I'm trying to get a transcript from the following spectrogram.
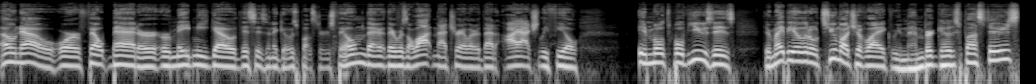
"Oh no," or felt bad or or made me go, "This isn't a Ghostbusters film." There there was a lot in that trailer that I actually feel in multiple views is there might be a little too much of like, remember Ghostbusters?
